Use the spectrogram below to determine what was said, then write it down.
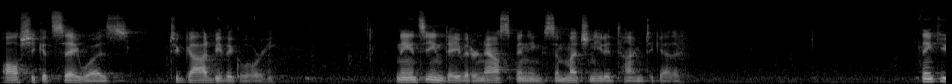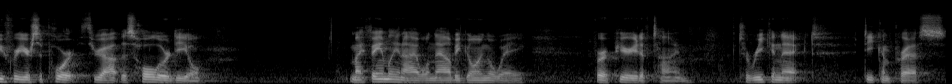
all she could say was, To God be the glory. Nancy and David are now spending some much needed time together. Thank you for your support throughout this whole ordeal. My family and I will now be going away for a period of time to reconnect, decompress,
